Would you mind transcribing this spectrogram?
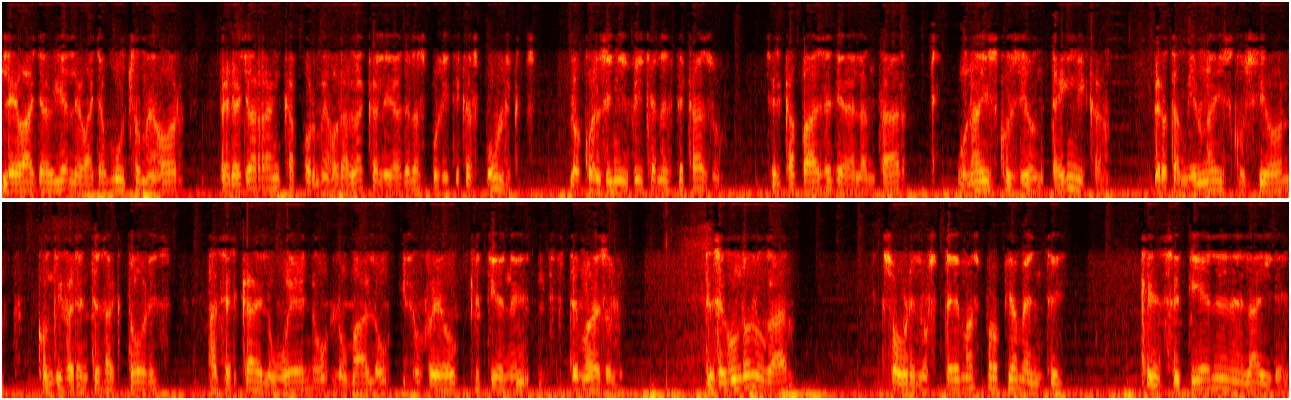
le vaya bien, le vaya mucho mejor, pero ello arranca por mejorar la calidad de las políticas públicas, lo cual significa en este caso ser capaces de adelantar una discusión técnica, pero también una discusión con diferentes actores acerca de lo bueno, lo malo y lo feo que tiene el sistema de salud. En segundo lugar, sobre los temas propiamente que se tienen en el aire,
